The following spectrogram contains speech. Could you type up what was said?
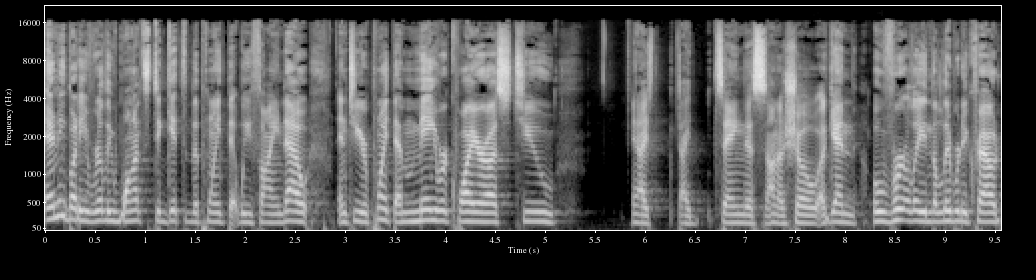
anybody really wants to get to the point that we find out. And to your point, that may require us to, and I I saying this on a show again overtly in the Liberty crowd.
